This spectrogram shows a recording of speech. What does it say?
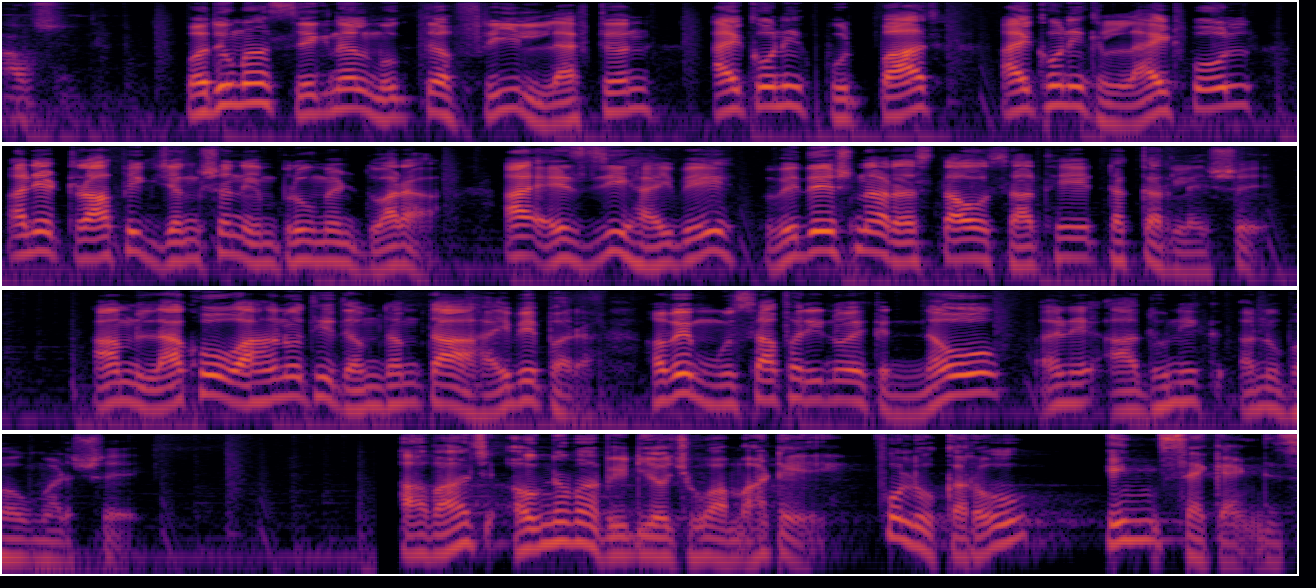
આવશે. વધુમાં સિગ્નલ મુક્ત free left turn iconic footpath, iconic light pole અને ટ્રાફિક જંકશન ઇમ્પ્રુવમેન્ટ દ્વારા આ એસજી હાઈવે વિદેશના રસ્તાઓ સાથે ટક્કર લેશે. આમ લાખો વાહનોથી ધમધમતા આ હાઈવે પર હવે મુસાફરીનો એક નવો અને આધુનિક અનુભવ મળશે. આવા જ અવનવા વીડિયો જોવા માટે ફોલો કરો ઇન સેકન્ડ્સ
